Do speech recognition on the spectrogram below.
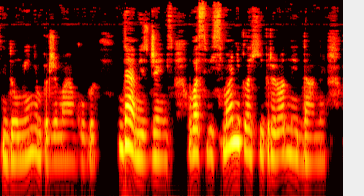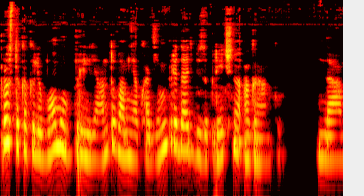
С недоумением поджимая губы. Да, мисс Джеймс, у вас весьма неплохие природные данные. Просто, как и любому бриллианту, вам необходимо придать безупречную огранку. Да,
